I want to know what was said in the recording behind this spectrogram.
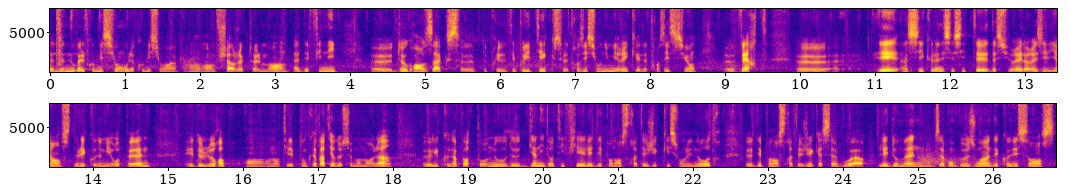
La nouvelle commission, ou la commission en charge actuellement, a défini euh, deux grands axes de priorité politique, c'est la transition numérique et la transition euh, verte, euh, ainsi que la nécessité d'assurer la résilience de l'économie européenne et de l'Europe en, entier. Donc à partir de ce moment-là, il importe pour nous de bien identifier les dépendances stratégiques qui sont les nôtres, dépendances stratégiques, à savoir les domaines où nous avons besoin des connaissances,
